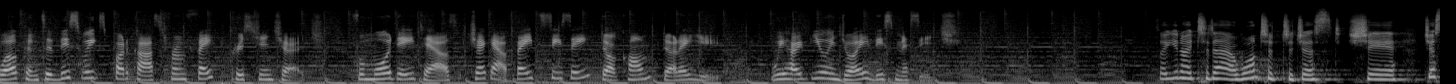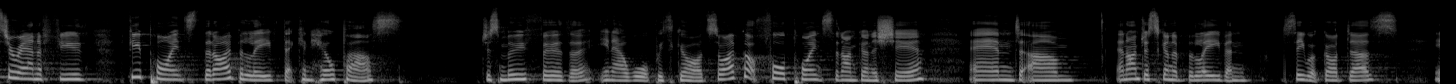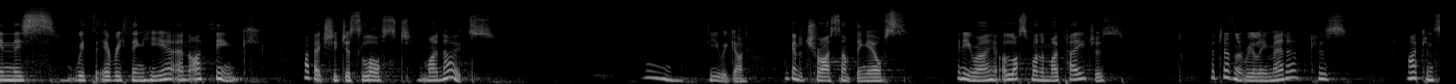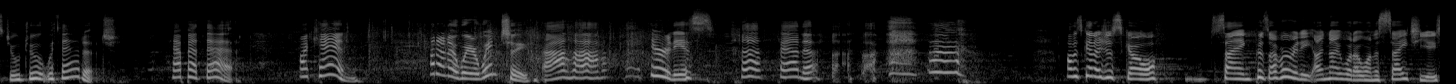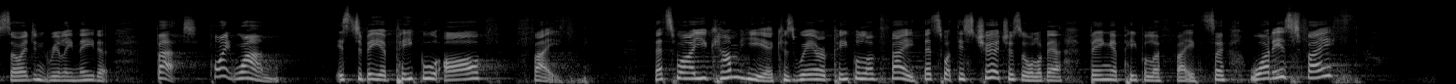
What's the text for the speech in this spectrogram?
Welcome to this week's podcast from Faith Christian Church. For more details, check out faithcc.com.au. We hope you enjoy this message. So, you know, today I wanted to just share just around a few, few points that I believe that can help us just move further in our walk with God. So, I've got four points that I'm going to share, and, um, and I'm just going to believe and see what God does in this with everything here. And I think I've actually just lost my notes. Hmm, here we go. We're going to try something else. Anyway, I lost one of my pages. But it doesn't really matter because I can still do it without it. How about that? I can. I don't know where it went to. Ah, here it is. Found it. I was going to just go off saying, because I've already, I know what I want to say to you, so I didn't really need it. But point one is to be a people of faith. That's why you come here, because we're a people of faith. That's what this church is all about, being a people of faith. So, what is faith?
